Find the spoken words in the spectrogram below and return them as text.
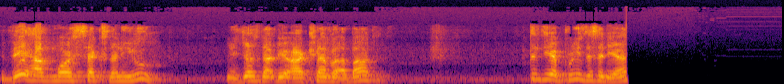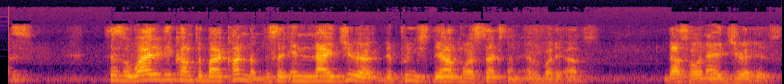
They have more sex than you. It's just that they are clever about it. Isn't he a priest? They said, yes. Says, why did he come to buy condoms? They said, in Nigeria, the priests, they have more sex than everybody else. That's how Nigeria is.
